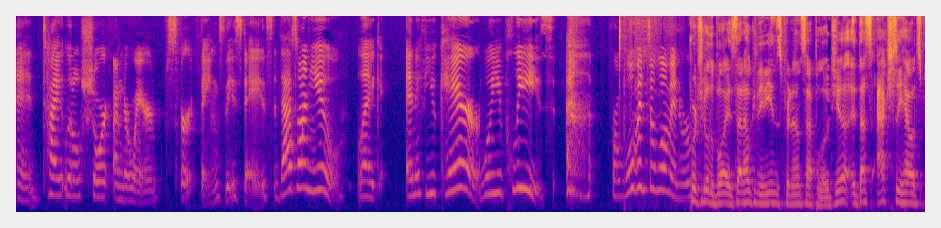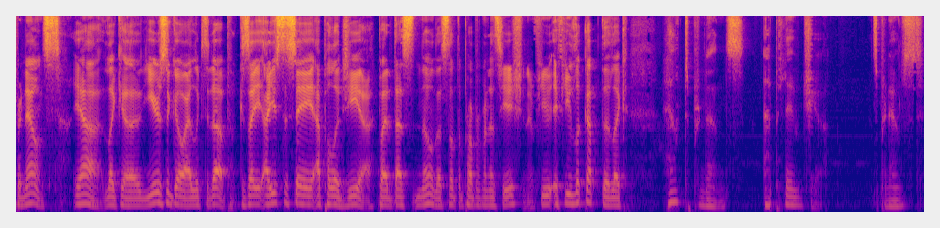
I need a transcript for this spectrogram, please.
and tight little short underwear skirt things these days. That's on you. Like, and if you care, will you please? From woman to woman. Portugal the boy. Is that how Canadians pronounce apologia? That's actually how it's pronounced. Yeah, like uh, years ago, I looked it up because I, I used to say apologia, but that's no, that's not the proper pronunciation. If you if you look up the like how to pronounce apologia, it's pronounced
